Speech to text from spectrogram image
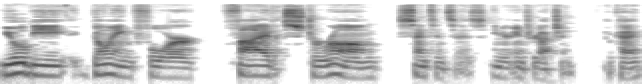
you'll be going for five strong sentences in your introduction. Okay.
